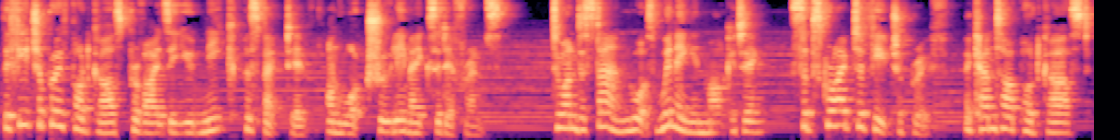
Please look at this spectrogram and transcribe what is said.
the Future Proof podcast provides a unique perspective on what truly makes a difference. To understand what's winning in marketing, subscribe to Future Proof, a Kantar podcast,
